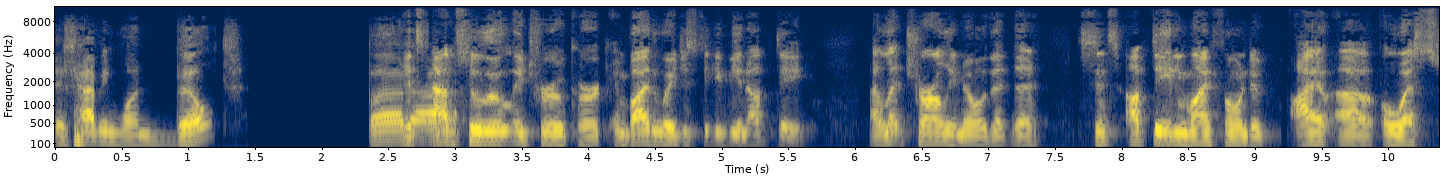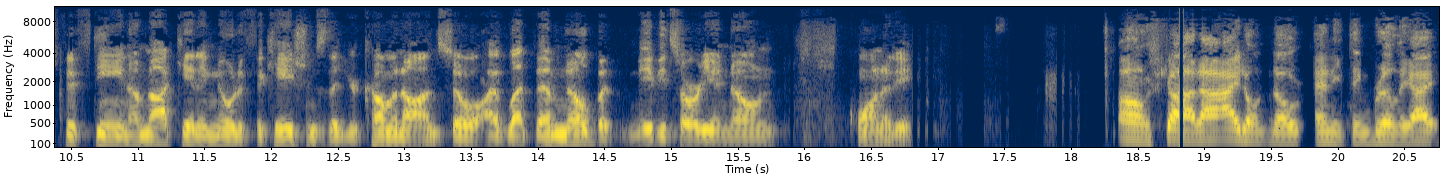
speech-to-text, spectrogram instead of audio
is having one built. But It's uh, absolutely true, Kirk. And by the way, just to give you an update, I let Charlie know that the since updating my phone to I, uh, OS 15, I'm not getting notifications that you're coming on. So I've let them know, but maybe it's already a known quantity. oh, Scott, I don't know anything really. I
